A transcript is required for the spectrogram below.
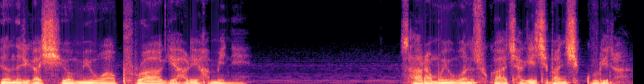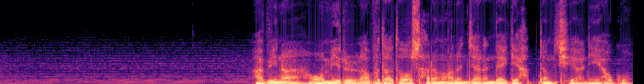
며느리가 시어미와 불화하게 하려 함이니 사람의 원수가 자기 집안 식구리라. 아비나 어미를 나보다 더 사랑하는 자는 내게 합당치 아니하고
